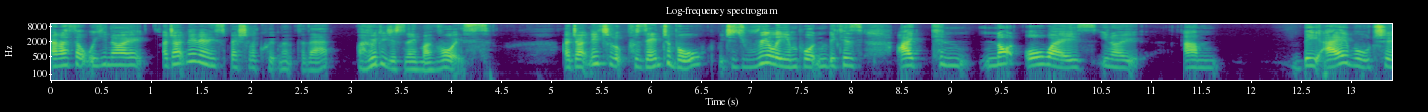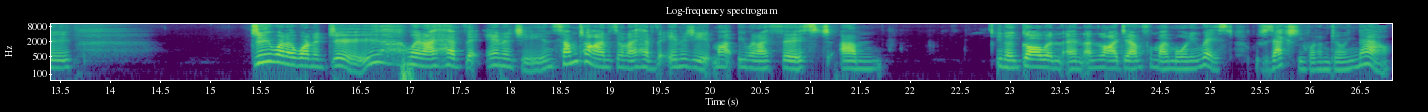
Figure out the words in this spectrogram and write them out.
And I thought, well, you know, I don't need any special equipment for that. I really just need my voice. I don't need to look presentable, which is really important because I can not always, you know, um, be able to do what I want to do when I have the energy. And sometimes when I have the energy, it might be when I first, um, you know, go and, and, and lie down for my morning rest, which is actually what I'm doing now.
